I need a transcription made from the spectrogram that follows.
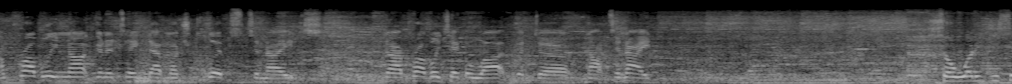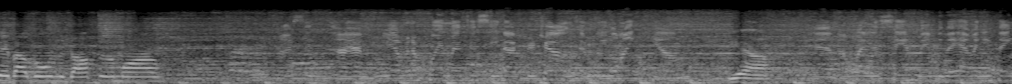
I'm probably not gonna take that much clips tonight. No, I probably take a lot, but uh, not tonight. So what did you say about going to the doctor tomorrow? I said, yeah, have an appointment to see Dr. Jones, and we like him. Yeah. And I wanted to see if maybe they have anything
